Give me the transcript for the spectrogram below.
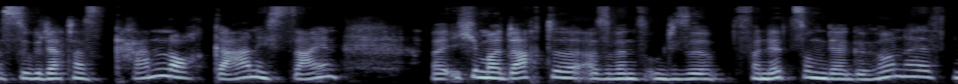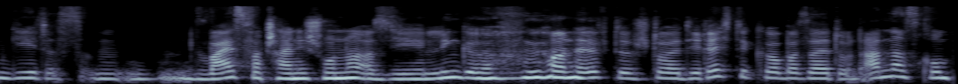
dass du gedacht hast, kann doch gar nicht sein, weil ich immer dachte, also wenn es um diese Vernetzung der Gehirnhälften geht, das, ähm, du weißt wahrscheinlich schon, ne, also die linke Gehirnhälfte steuert die rechte Körperseite und andersrum.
